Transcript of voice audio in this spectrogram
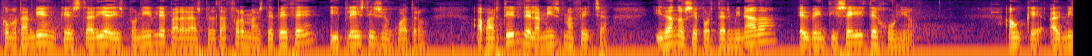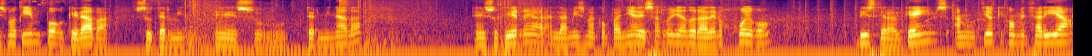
como también que estaría disponible para las plataformas de PC y PlayStation 4 a partir de la misma fecha y dándose por terminada el 26 de junio. Aunque al mismo tiempo quedaba su, eh, su terminada en su cierre, la misma compañía desarrolladora del juego, Visceral Games, anunció que comenzaría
